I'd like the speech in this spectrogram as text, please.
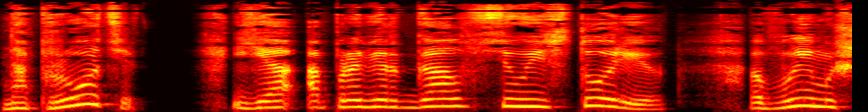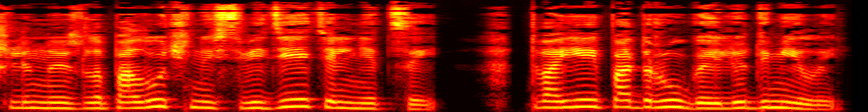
Напротив, я опровергал всю историю, вымышленную злополучной свидетельницей, твоей подругой Людмилой.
